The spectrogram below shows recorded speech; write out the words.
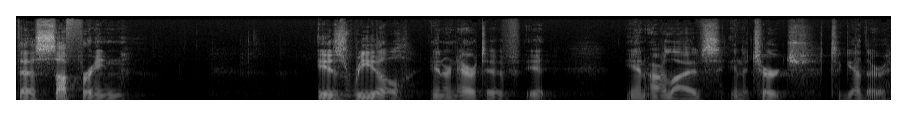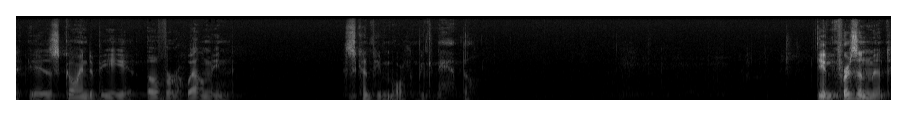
The suffering is real in our narrative. It, in our lives, in the church, together, is going to be overwhelming. It's going to be more than we can handle. The imprisonment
